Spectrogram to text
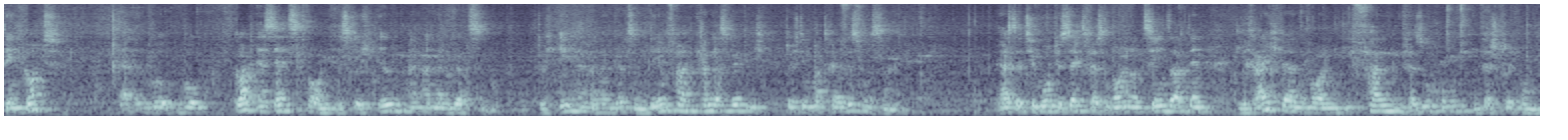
den Gott äh, wo, wo Gott ersetzt worden ist durch irgendeinen anderen Götzen. Durch irgendeinen anderen Götzen. In dem Fall kann das wirklich durch den Materialismus sein. 1. Timotheus 6, Vers 9 und 10 sagt, denn die reich werden wollen, die fallen in Versuchungen und Verstrickungen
